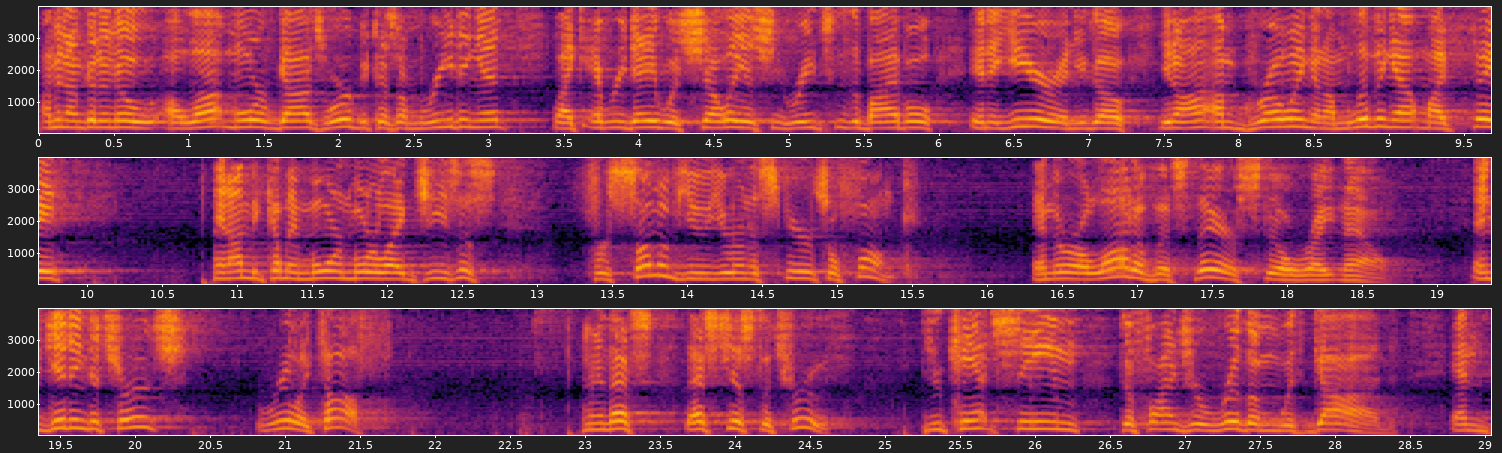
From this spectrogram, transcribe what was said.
I mean, I'm going to know a lot more of God's Word because I'm reading it like every day with Shelly as she reads through the Bible in a year. And you go, you know, I'm growing and I'm living out my faith and I'm becoming more and more like Jesus. For some of you, you're in a spiritual funk. And there are a lot of us there still right now. And getting to church, really tough. I mean, that's, that's just the truth. You can't seem to find your rhythm with God. And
